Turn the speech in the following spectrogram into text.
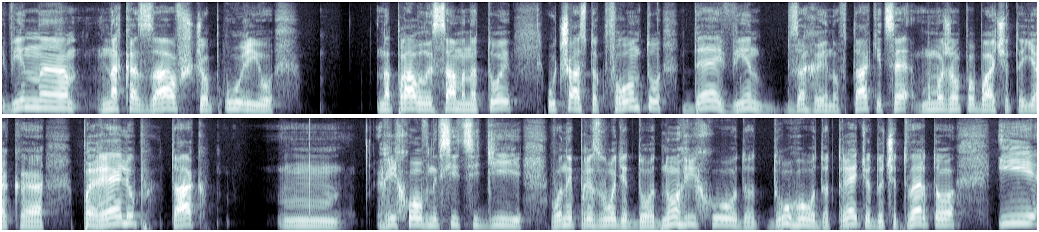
він наказав, щоб Урію. Направили саме на той участок фронту, де він загинув. Так, і це ми можемо побачити як перелюб, так гріховні всі ці дії, вони призводять до одного гріху, до другого, до третього, до четвертого. І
